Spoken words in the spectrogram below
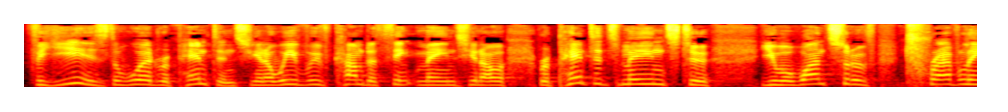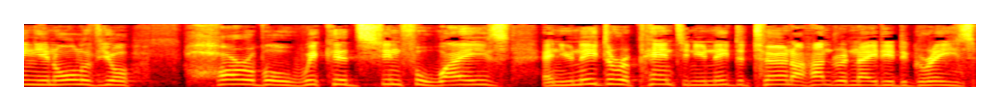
for years, the word repentance, you know, we've, we've come to think means, you know, repentance means to, you were once sort of traveling in all of your horrible, wicked, sinful ways, and you need to repent and you need to turn 180 degrees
